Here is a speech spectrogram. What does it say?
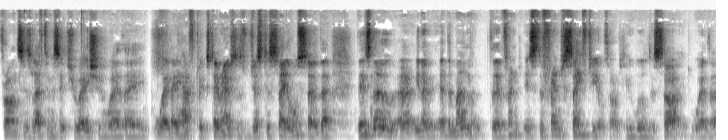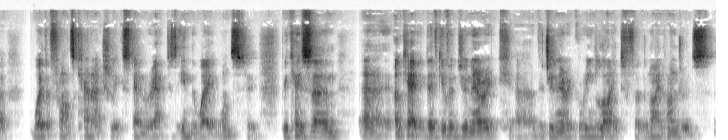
France is left in a situation where they where they have to extend reactors. Just to say also that there's no, uh, you know, at the moment the French it's the French Safety Authority who will decide whether whether France can actually extend reactors in the way it wants to, because. Um, uh, okay, they've given generic uh, the generic green light for the 900s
